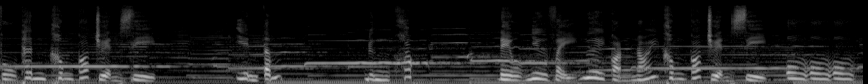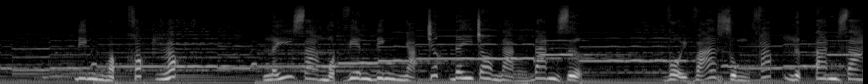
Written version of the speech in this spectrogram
Phụ thân không có chuyện gì, Yên tâm, Đừng khóc. Đều như vậy ngươi còn nói không có chuyện gì, Ô ô ô. Đinh Ngọc khóc lóc, Lấy ra một viên đinh nhạc trước đây cho nàng đan dược. Vội vã dùng pháp lực tan ra.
